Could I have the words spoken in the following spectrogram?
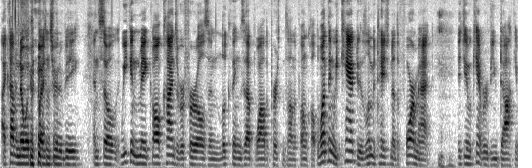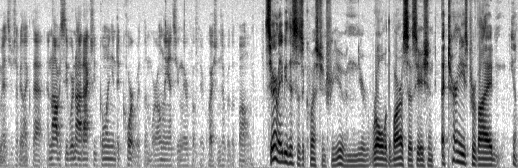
I kind of know what the questions are going to be, and so we can make all kinds of referrals and look things up while the person's on the phone call. The one thing we can't do, the limitation of the format, mm-hmm. Is you know we can't review documents or something like that, and obviously we're not actually going into court with them. We're only answering their their questions over the phone. Sarah, maybe this is a question for you and your role with the Bar Association. Attorneys provide you know,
